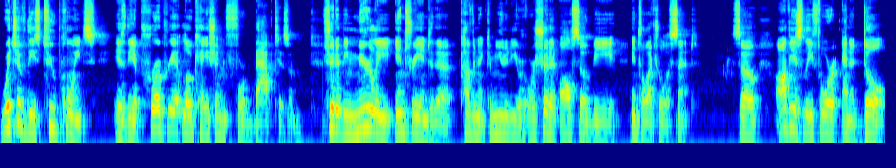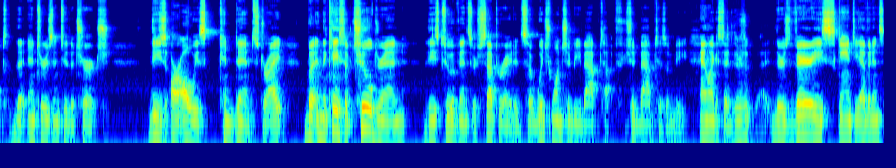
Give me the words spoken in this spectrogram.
which of these two points is the appropriate location for baptism. Should it be merely entry into the covenant community, or, or should it also be intellectual assent? So, obviously, for an adult that enters into the church, these are always condensed, right? But in the case of children, these two events are separated. So, which one should be baptized? Should baptism be? And like I said, there's there's very scanty evidence.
